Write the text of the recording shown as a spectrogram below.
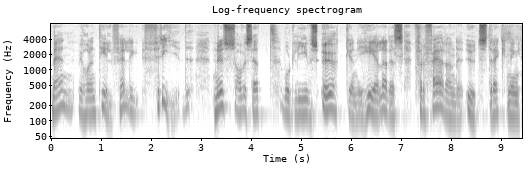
men vi har en tillfällig frid. Nyss har vi sett vårt livs öken i hela dess förfärande utsträckning.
